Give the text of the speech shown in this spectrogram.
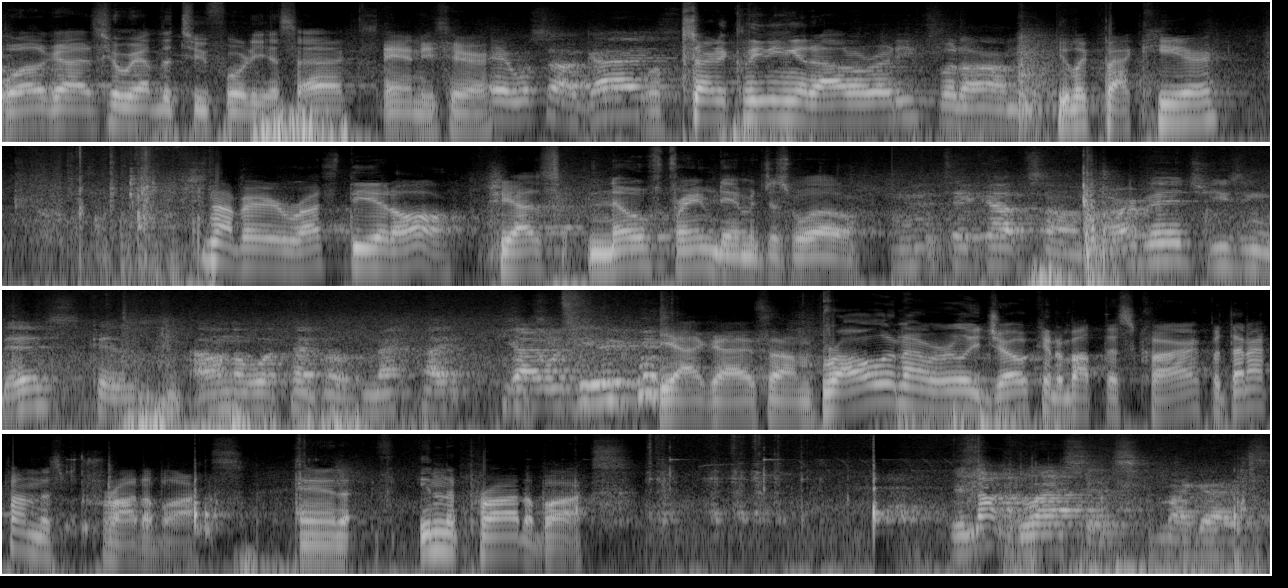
Well guys, here we have the 240SX. Andy's here. Hey, what's up, guys? Started cleaning it out already, but um, you look back here. She's not very rusty at all. She has no frame damage as well. I'm gonna take out some garbage using this because I don't know what type of neck type guy was here. Yeah guys, um, Raul and I were really joking about this car, but then I found this Prada box. And in the Prada box, They're not glasses, my guys.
